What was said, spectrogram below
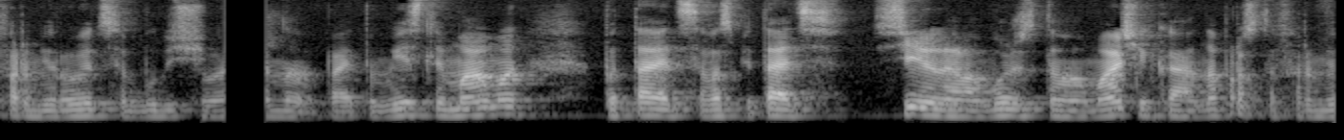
формируется будущего жена. Поэтому если мама пытается воспитать сильного, мужественного мальчика, она просто формирует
